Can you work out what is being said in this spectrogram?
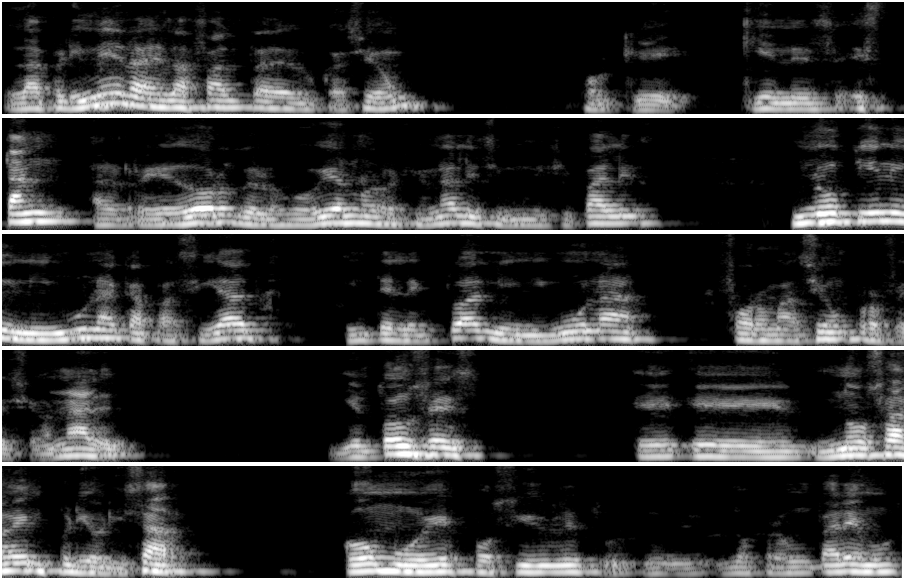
La primera es la falta de educación, porque quienes están alrededor de los gobiernos regionales y municipales no tienen ninguna capacidad intelectual ni ninguna formación profesional. Y entonces eh, eh, no saben priorizar cómo es posible, eh, nos preguntaremos,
